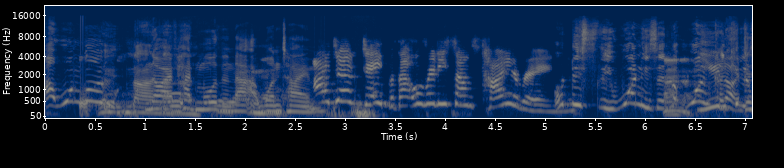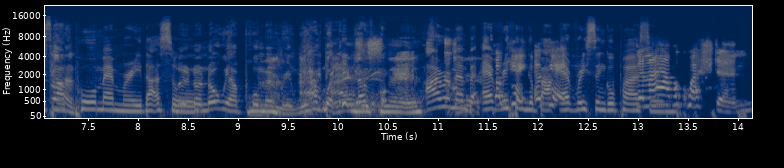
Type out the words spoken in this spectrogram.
At one go. Nah, No, nah, I've nah. had more than that at one time. I don't date, but that already sounds tiring. Honestly, one is a Nah. one. You can lot kill a just have poor memory. That's all. No, no, no. We have poor memory. We have got. I We got. I remember everything Okay, about okay. every single person. Then I have a question.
